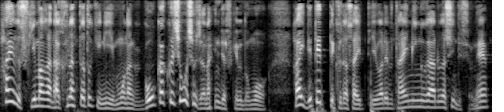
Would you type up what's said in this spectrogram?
入る隙間がなくなった時に、もうなんか合格証書じゃないんですけれども、はい、出てってくださいって言われるタイミングがあるらしいんですよね。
